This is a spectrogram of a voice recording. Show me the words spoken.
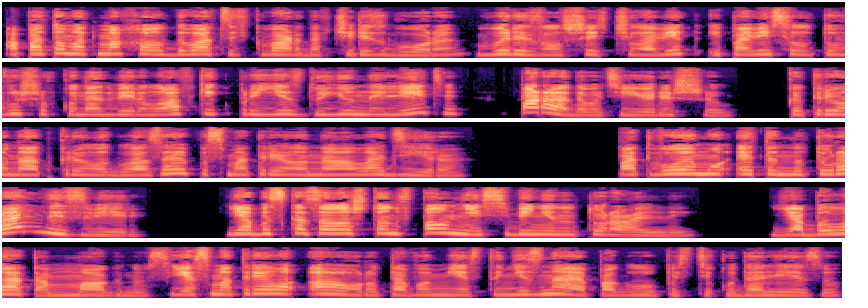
а потом отмахал двадцать квардов через горы, вырезал шесть человек и повесил эту вышивку на дверь лавки к приезду юной леди, порадовать ее решил. Катриона открыла глаза и посмотрела на Аладдира. «По-твоему, это натуральный зверь? Я бы сказала, что он вполне себе не натуральный. Я была там, Магнус, я смотрела ауру того места, не зная по глупости, куда лезу.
